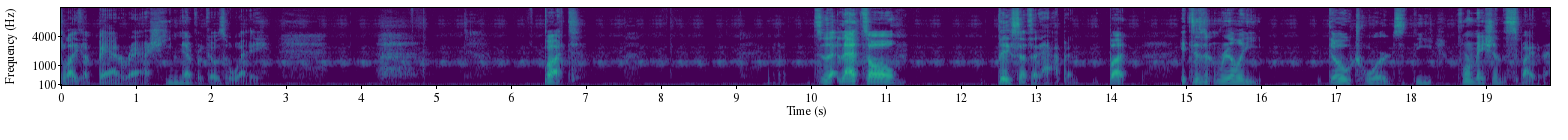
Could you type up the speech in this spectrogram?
like a bad rash. He never goes away. But so that that's all big stuff that happened, but it doesn't really go towards the formation of the spider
